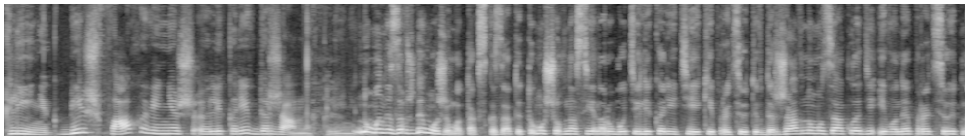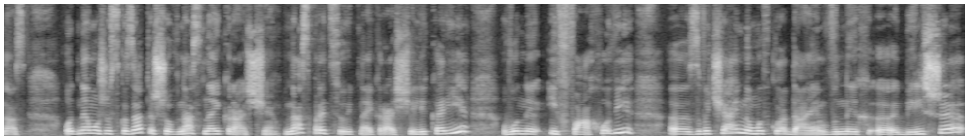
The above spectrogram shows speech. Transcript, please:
клінік більш фахові, ніж е, лікарів державних клінік? Ну, ми не завжди можемо так сказати, тому що в нас є на роботі лікарі, ті, які працюють і в державному закладі, і вони працюють в нас. Одне можу сказати, що в нас найкраще. В нас працюють найкращі лікарі, вони і фахові. Е, Звичайно, ми вкладаємо в них е, більше,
